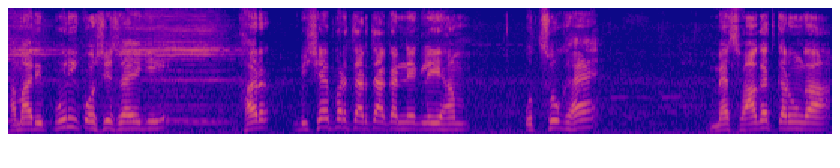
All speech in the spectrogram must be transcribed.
हमारी पूरी कोशिश रहेगी। हर विषय पर चर्चा करने के लिए हम उत्सुक हैं। मैं स्वागत करूँगा।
